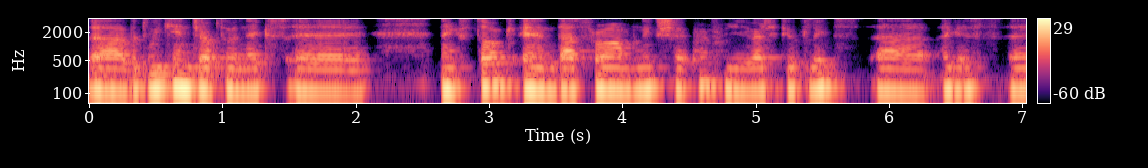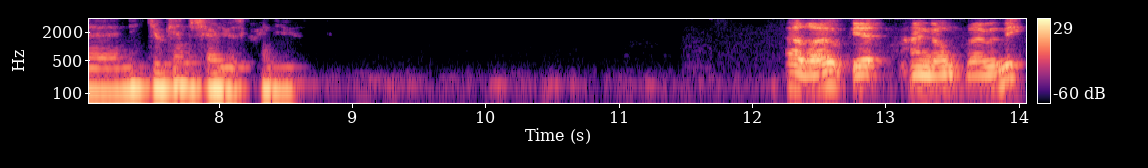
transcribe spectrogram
uh, but we can jump to the next uh, next talk, and that's from Nick Sheppard from University of Leeds. Uh, I guess, uh, Nick, you can share your screen. here. Hello, yeah, hang on, bear with me.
